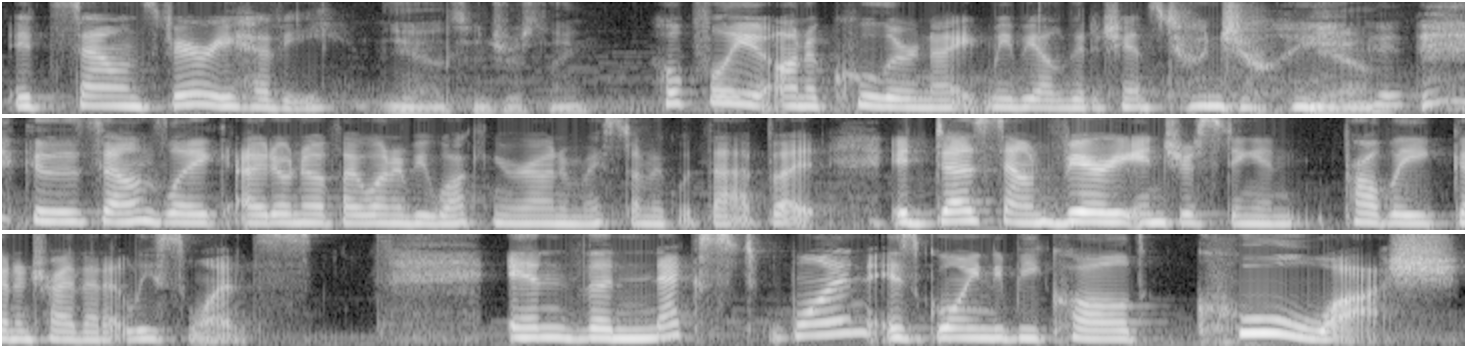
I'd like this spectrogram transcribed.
It sounds very heavy yeah, it's interesting. Hopefully on a cooler night maybe i'll get a chance to enjoy Yeah. it because it sounds like i don't know if i want to be walking around in my stomach with that but it does sound very interesting and probably going to try that at least once and the next one is going to be called cool wash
